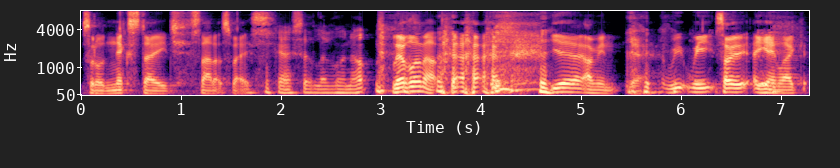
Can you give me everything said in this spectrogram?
sort of next stage startup space Okay, so leveling up. leveling up. yeah, I mean, yeah, we we so again like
